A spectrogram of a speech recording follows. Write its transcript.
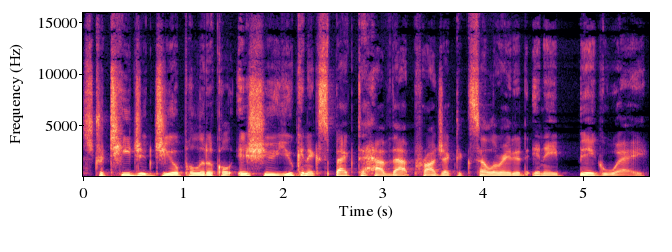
strategic geopolitical issue, you can expect to have that project accelerated in a big way.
